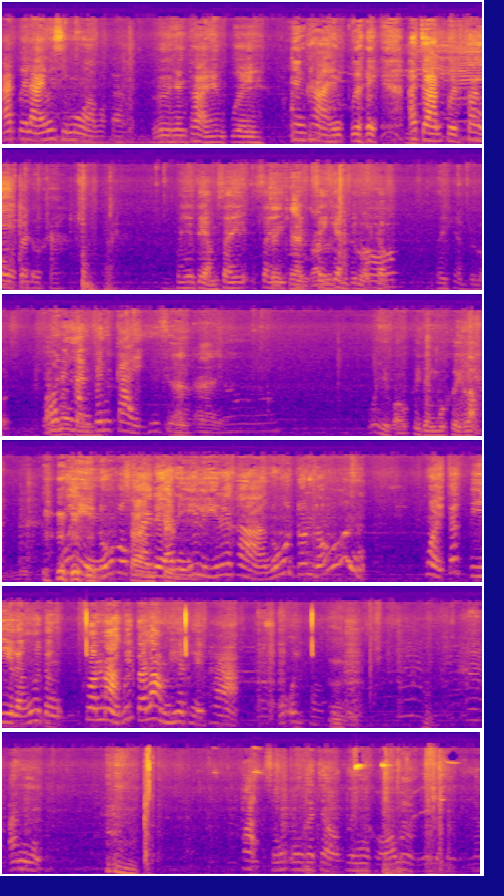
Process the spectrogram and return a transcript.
อัดไปหลายมันสิมัวบ่ค่ะเออแห้งท่าแห้งเปื่อยยังถ่ายยังเปื่อยอาจารย์เปิดฟังอยู่ก็ดูค่ะไม่ใช่เตรียมใส่ใส่ใส่แขนไปโหลดครับใส่แขนไปโหลดโอ้ดึงหันเป็นไก่ซื่ออ่าอ่าอุ้ยบอกคือยังบ่เคยล่ำอยู่ๆอุ้ยหนูบ่เคยได้อันนี้อีหลีเลยค่ะหนูโดนๆห่วยจักปีละเฮือจังส่วนมากวิตาล่ำเฮ็ดให้ผ้าโอ้ยอันพ ระสงฆ์องค์ข้าเจ้าเพิ่นขอมาเนี่ยจะเป็นล่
